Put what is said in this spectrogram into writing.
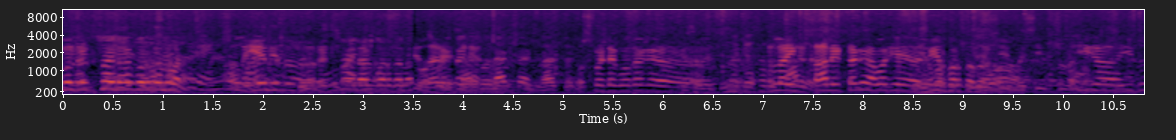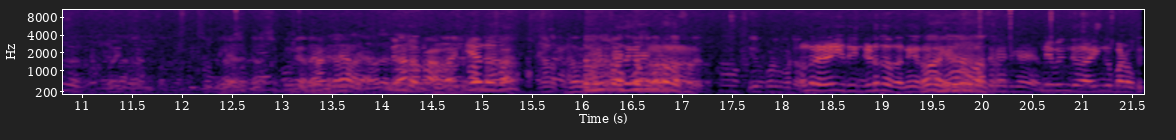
ಆಮೇಲೆ ರೆಡ್ ಸಾಯಿಲ್ ಆಗ್ಬಾರ್ದಲ್ಲ ಅಲ್ಲ ಏನಿದು ರೆಡ್ ಸಾಯಿಲ್ ಆಗ್ಬಾರ್ದಲ್ಲ? ಹೊಸಪೇಟೆಗೆ ಹೋದಾಗ ಎಲ್ಲ ಹಿಂಗ ಕಾಲಿಟ್ಟಾಗ ಅವಾಗ ನೀರು ಬರ್ತದ. ಈಗ ಇದು. ಅಂದ್ರೆ ಇದು ಹಿಂಗ್ ಹಿಡ್ದದ ನೀರು? ನೀವು ಹಿಂಗ ಹಿಂಗ ಮಾಡ್ಬೇಕು.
